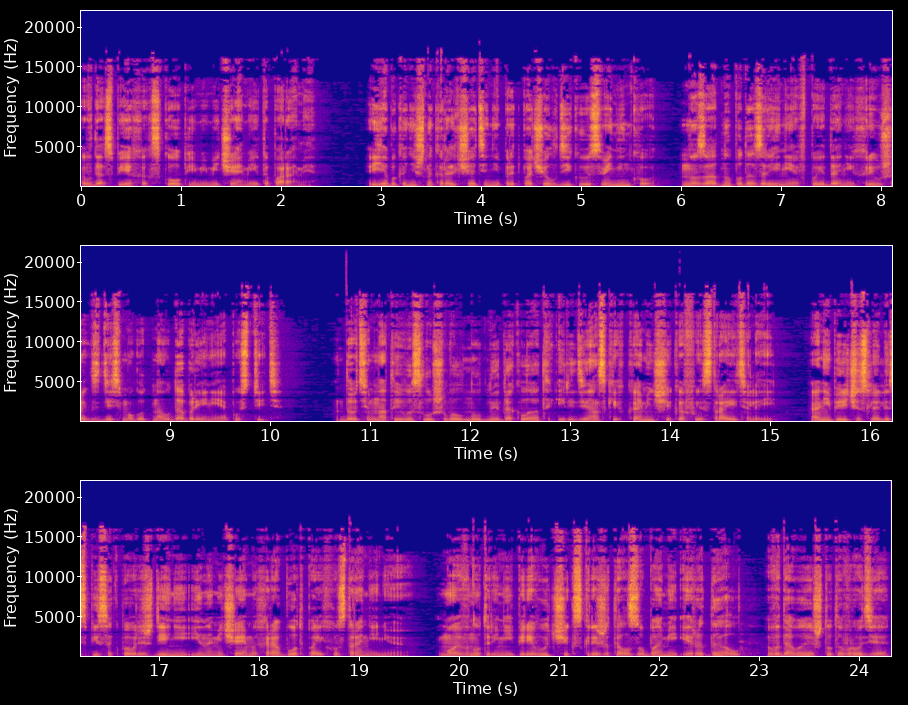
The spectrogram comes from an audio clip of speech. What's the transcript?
в доспехах, с копьями, мечами и топорами. Я бы, конечно, крольчатине предпочел дикую свининку, но за одно подозрение в поедании хрюшек здесь могут на удобрение опустить. До темноты выслушивал нудный доклад иридианских каменщиков и строителей. Они перечисляли список повреждений и намечаемых работ по их устранению – мой внутренний переводчик скрежетал зубами и рыдал, выдавая что-то вроде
